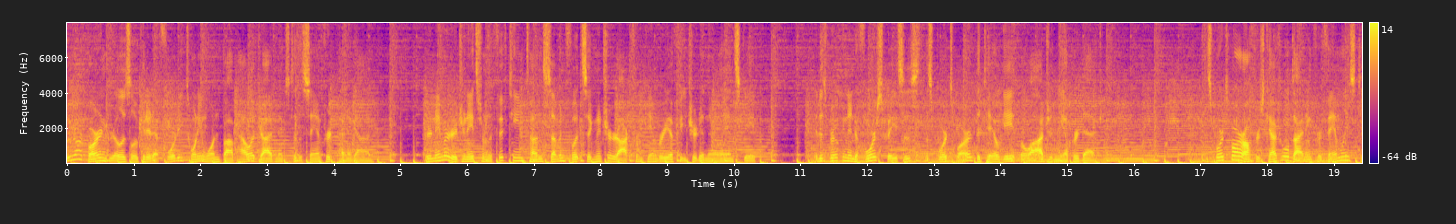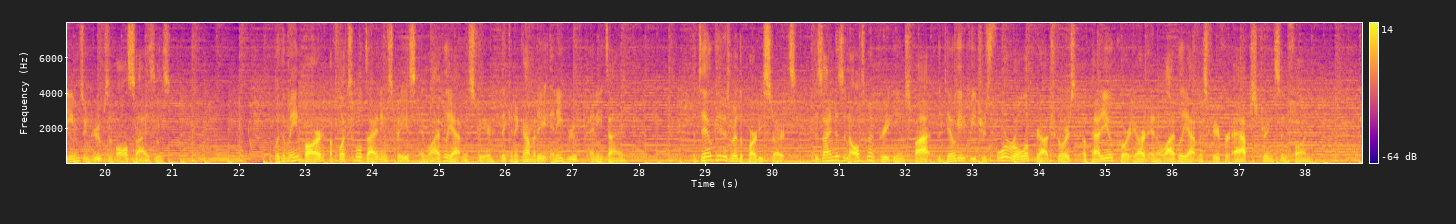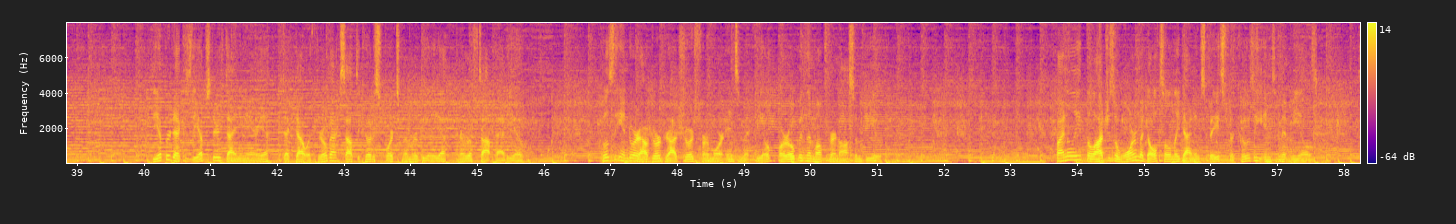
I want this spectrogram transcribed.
Blue Rock Bar and Grill is located at 4021 Bob Howell Drive next to the Sanford Pentagon. Their name originates from the 15 ton, 7 foot signature rock from Cambria featured in their landscape. It is broken into four spaces the sports bar, the tailgate, the lodge, and the upper deck. The sports bar offers casual dining for families, teams, and groups of all sizes. With a main bar, a flexible dining space, and lively atmosphere, they can accommodate any group anytime. The tailgate is where the party starts. Designed as an ultimate pregame spot, the tailgate features four roll up garage doors, a patio courtyard, and a lively atmosphere for apps, drinks, and fun. The upper deck is the upstairs dining area, decked out with throwback South Dakota sports memorabilia and a rooftop patio. Close the indoor outdoor garage doors for a more intimate feel, or open them up for an awesome view. Finally, the lodge is a warm adults only dining space for cozy, intimate meals.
